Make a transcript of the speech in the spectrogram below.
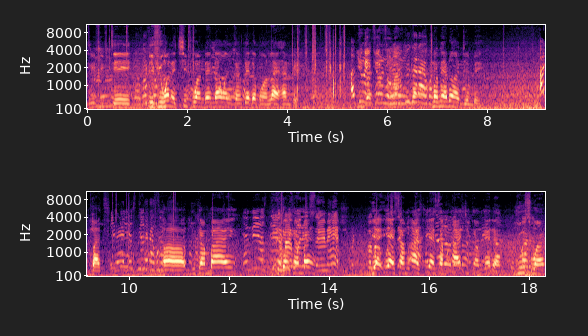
350. If you want a cheap one, then that one you can get them online 100. You get yours for money? No, me, I don't have djembe. But uh, you can buy, You You can can- buy can one buy- yeah, yeah, some 175. ash, yeah, some ash you can get a used one.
